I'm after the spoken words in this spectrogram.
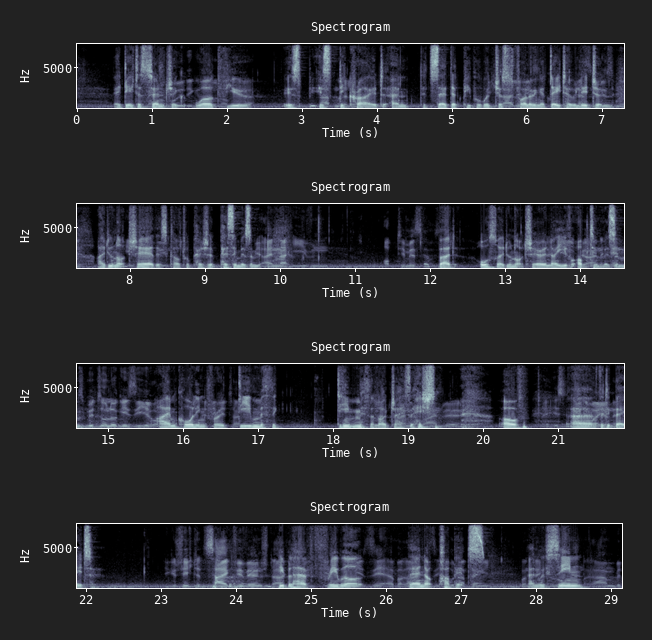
A data centric worldview is, is decried, and it's said that people were just following a data religion. I do not share this cultural pessimism. But also, I do not share a naive optimism. I am calling for a demythologization of uh, the debate. People have free will, they're not puppets. And we've seen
